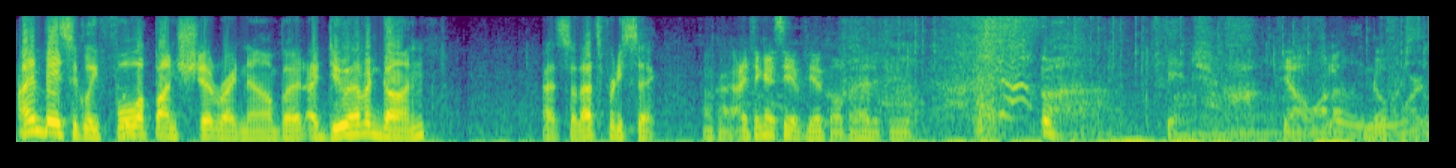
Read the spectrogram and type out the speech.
I'm basically full up on shit right now, but I do have a gun, uh, so that's pretty sick. Okay, I think I see a vehicle up ahead if you. Ugh, bitch. If y'all wanna go for it.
